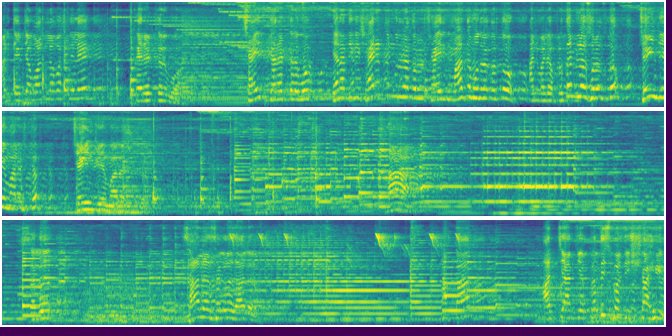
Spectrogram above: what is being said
आणि त्यांच्या बाजूला बसलेले खैरटकर बुवा. शाहीर खैरटकर बुवा. यांना देखील शाहिराचा मुद्रा करून शाहीर माझा मुद्रा करतो आणि माझ्या प्रथम विला सुरू करतो. जय हिंद जय महाराष्ट्र. जय हिंद जय महाराष्ट्र. हा. झालं सगळं झालं. आता आजचे आमचे प्रतिस्पर्धी शाहीर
